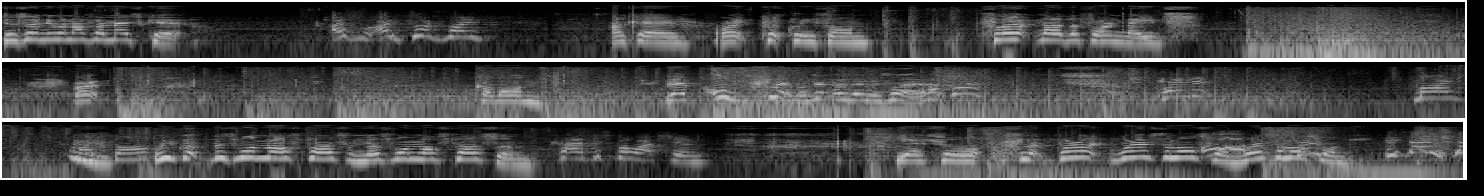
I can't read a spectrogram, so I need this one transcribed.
Does anyone have a med kit? I've, I've dropped my... Okay, right, quickly, Thorn. Flip, no, the Thorn nades. Right. Come on. Let, oh, Flip, I didn't know they was there. Can it... Mine. My star. We've got, there's one last person, there's one last person. Try this bow action. Yeah, sure. Flip, where, where's the last one? Where's the last one? He's there, he's there,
